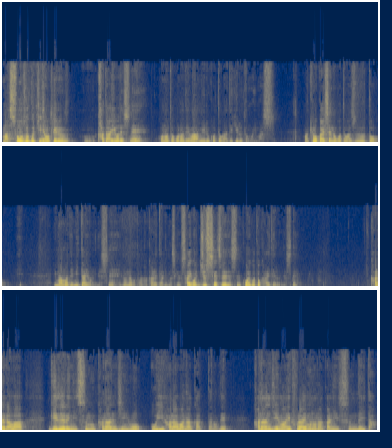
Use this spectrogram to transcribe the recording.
まあ、相続地における課題をですね、このところでは見ることができると思います。まあ、境界線のことはずっと今まで見たようにですねいろんなことが書かれてありますけど最後10節でですねこういうことを書いてるんですね。彼らはゲゼルに住むカナン人を追い払わなかったのでカナン人はエフライムの中に住んでいた。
